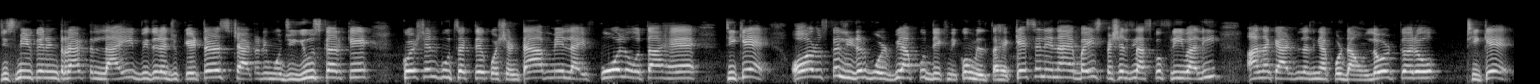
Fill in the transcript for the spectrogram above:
जिसमें you can interact live with educators chat or emoji use करके क्वेश्चन पूछ सकते हो क्वेश्चन टैब में लाइव पोल होता है, ठीक है? और उसका लीडर बोर्ड भी आपको देखने को मिलता है। कैसे लेना है भाई? स्पेशल क्लास को फ्री वाली अन अकेडमी लर्निंग ऐप को डाउनलोड करो, ठीक है?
